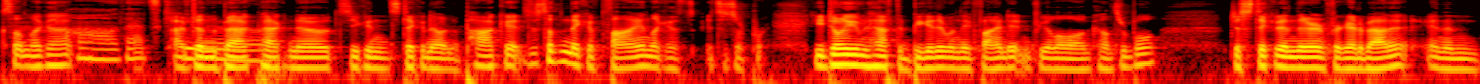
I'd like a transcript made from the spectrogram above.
something like that. Oh, that's cute. I've done the backpack notes. You can stick a note in a pocket, It's just something they can find. Like it's, it's a surprise. You don't even have to be there when they find it and feel all uncomfortable. Just stick it in there and forget about it, and then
